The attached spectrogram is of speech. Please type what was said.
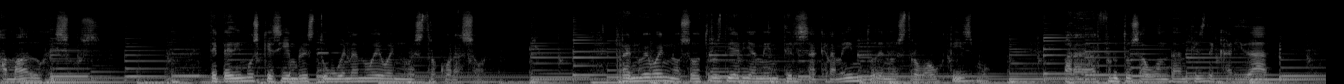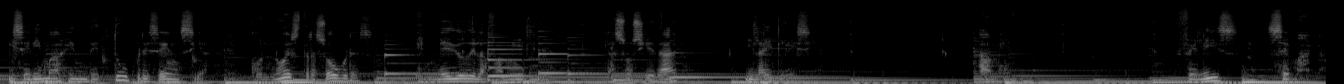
Amado Jesús, te pedimos que siembres tu buena nueva en nuestro corazón. Renueva en nosotros diariamente el sacramento de nuestro bautismo para dar frutos abundantes de caridad y ser imagen de tu presencia con nuestras obras en medio de la familia, la sociedad y la iglesia. Amén. Feliz semana.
